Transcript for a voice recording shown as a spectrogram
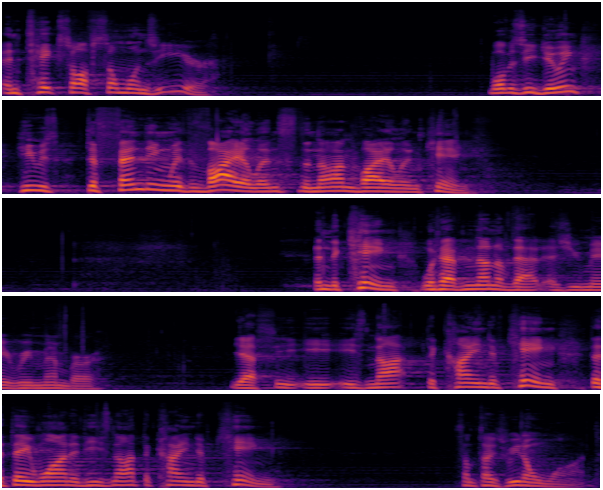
and takes off someone's ear. What was he doing? He was defending with violence the nonviolent king. And the king would have none of that, as you may remember. Yes, he, he, he's not the kind of king that they wanted. He's not the kind of king sometimes we don't want.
